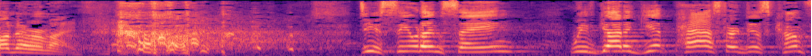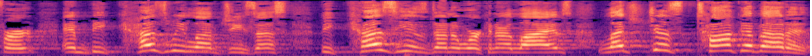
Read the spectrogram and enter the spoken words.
Well, never mind. Do you see what I'm saying? We've got to get past our discomfort, and because we love Jesus, because He has done a work in our lives, let's just talk about it.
